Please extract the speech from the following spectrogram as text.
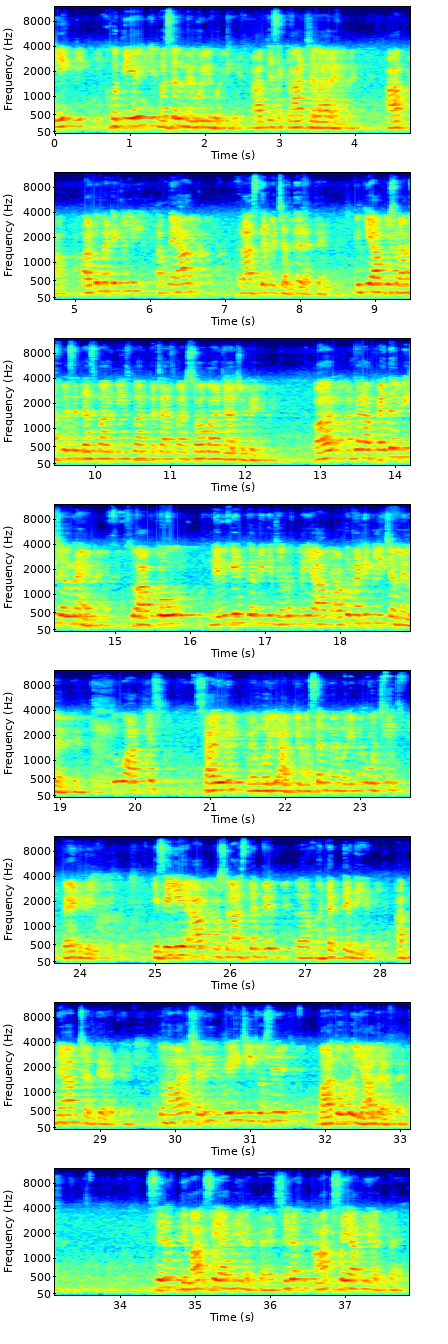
एक होती है मसल मेमोरी होती है। आप जैसे कार चला रहे हैं, आप ऑटोमेटिकली अपने आप रास्ते पे चलते रहते हैं, क्योंकि आप उस रास्ते से 10 बार 20 बार 50 बार 100 बार जा चुके हैं। और अगर आप पैदल भी चल रहे हैं तो आपको नेविगेट करने की ज़रूरत नहीं है, आप ऑटोमेटिकली चलने लगते हैं। तो वो आपके शारीरिक मेमोरी आपकी मसल मेमोरी में वो चीज़ बैठ गई। इसीलिए आप उस रास्ते पे भटकते नहीं हैं। अपने आप चलते रहते हैं। तो हमारा शरीर कई चीज़ों से बातों को याद रखता है। सिर्फ़ दिमाग से याद नहीं रखता है, सिर्फ़ आँख से याद नहीं रखता है।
